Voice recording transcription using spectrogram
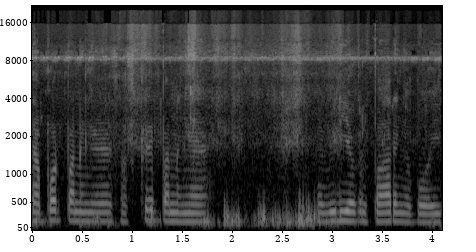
சப்போர்ட் பண்ணுங்கள் சப்ஸ்கிரைப் பண்ணுங்கள் இந்த வீடியோக்கள் பாருங்கள் போய்.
